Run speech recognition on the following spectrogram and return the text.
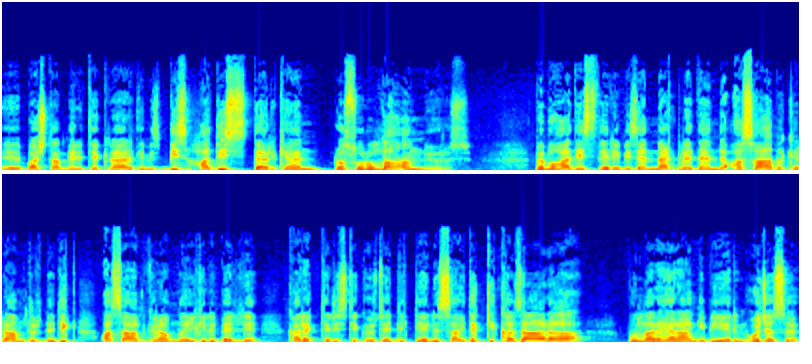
e, baştan beri tekrar ettiğimiz biz hadis derken Resulullah anlıyoruz. Ve bu hadisleri bize nakleden de ashab-ı kiramdır dedik. Ashab-ı kiramla ilgili belli karakteristik özelliklerini saydık ki kazara bunları herhangi bir yerin hocası,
